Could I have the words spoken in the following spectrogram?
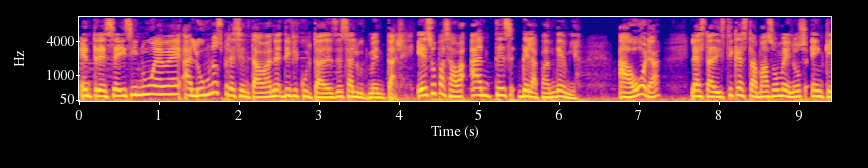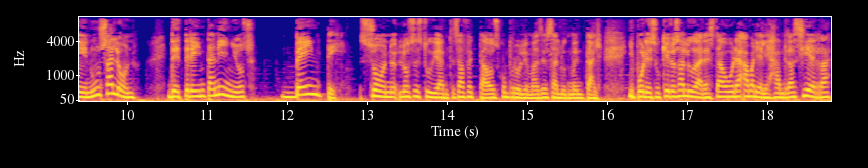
entre 6 y 9 alumnos presentaban dificultades de salud mental. Eso pasaba antes de la pandemia. Ahora, la estadística está más o menos en que en un salón de 30 niños, 20 son los estudiantes afectados con problemas de salud mental. Y por eso quiero saludar a esta hora a María Alejandra Sierra.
